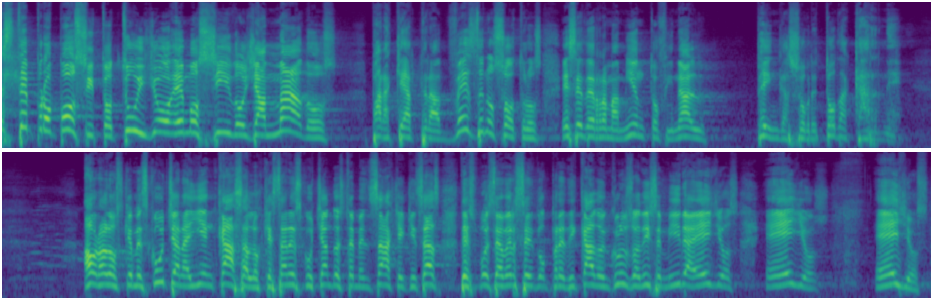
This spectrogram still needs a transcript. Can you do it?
este propósito tú y yo hemos sido llamados para que a través de nosotros ese derramamiento final venga sobre toda carne. Ahora los que me escuchan ahí en casa, los que están escuchando este mensaje, quizás después de haber sido predicado, incluso dicen, mira ellos, ellos, ellos.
